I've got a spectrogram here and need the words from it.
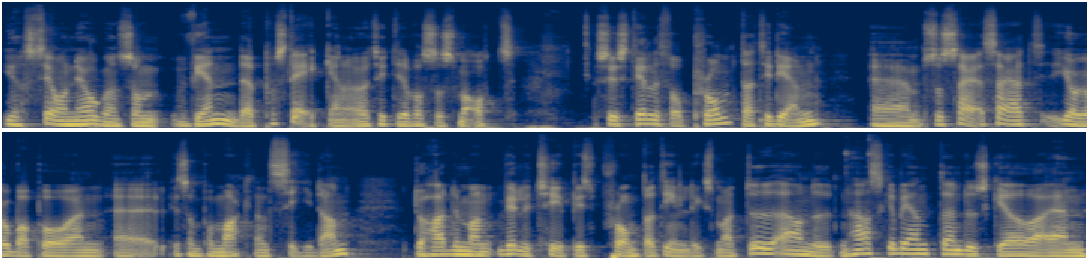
jag såg någon som vände på steken och jag tyckte det var så smart. Så istället för att prompta till den, eh, så säg, säg att jag jobbar på, en, eh, liksom på marknadssidan. Då hade man väldigt typiskt promptat in liksom att du är nu den här skribenten, du ska göra en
